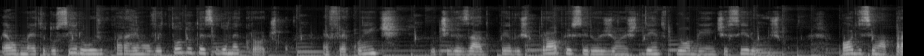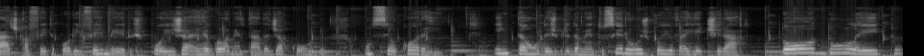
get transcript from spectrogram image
É o método cirúrgico para remover todo o tecido necrótico. É frequente, utilizado pelos próprios cirurgiões dentro do ambiente cirúrgico. Pode ser uma prática feita por enfermeiros, pois já é regulamentada de acordo com seu corém. Então, o desbridamento cirúrgico ele vai retirar todo o leito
